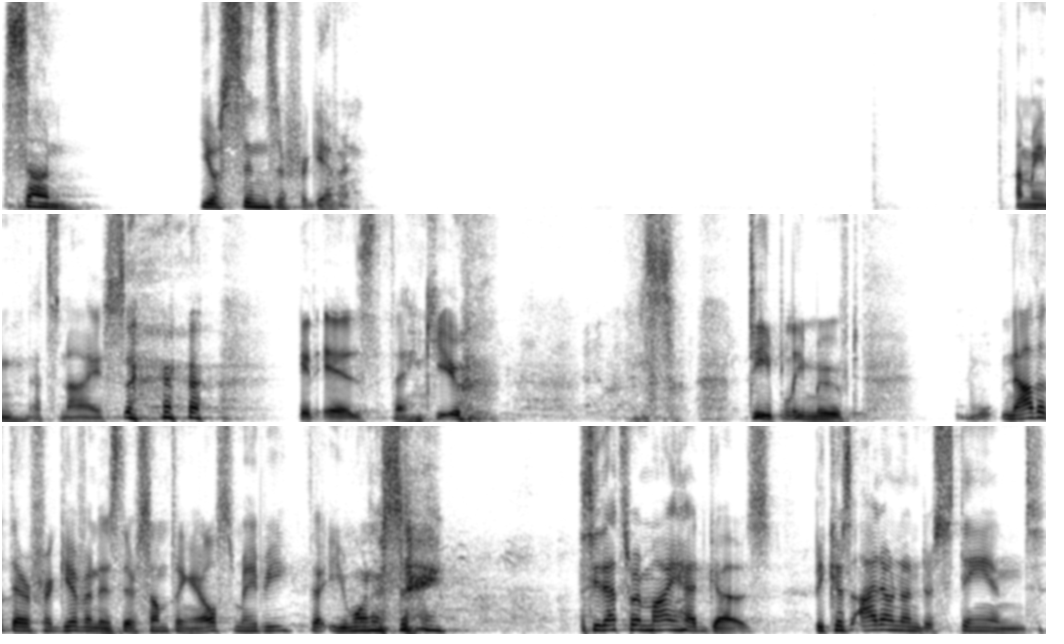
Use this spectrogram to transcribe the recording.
Son, your sins are forgiven. I mean, that's nice. It is, thank you. Deeply moved. Now that they're forgiven, is there something else maybe that you want to say? See, that's where my head goes because I don't understand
